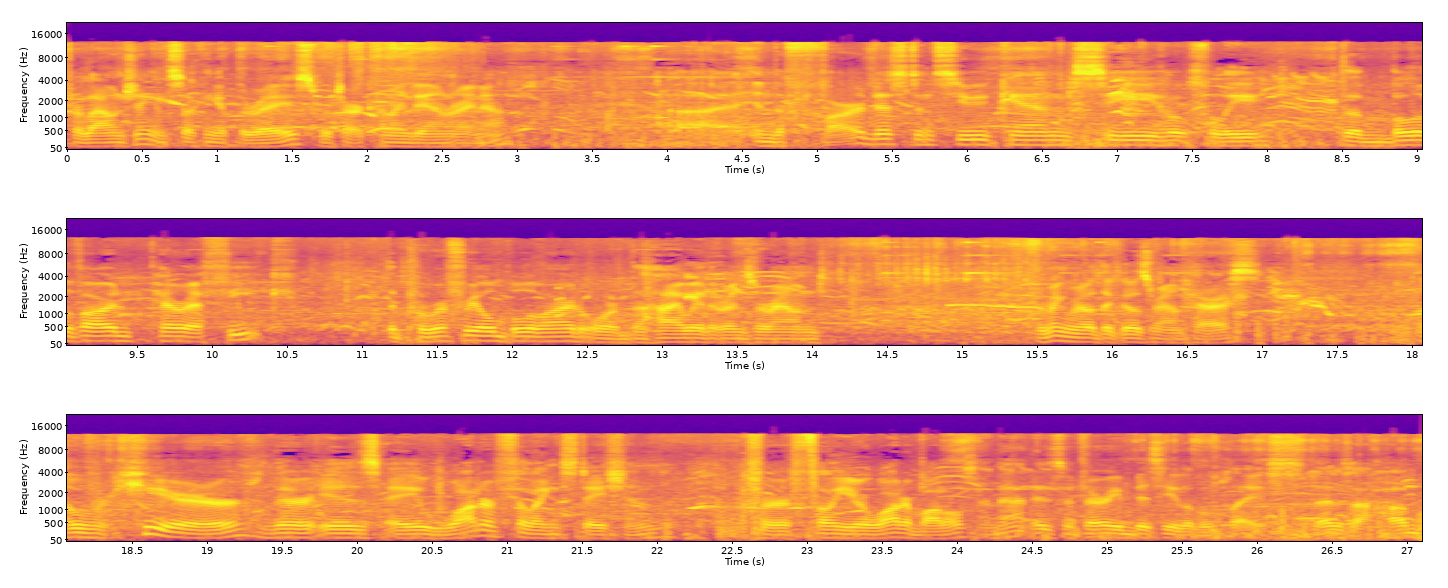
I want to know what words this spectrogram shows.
for lounging and soaking up the rays, which are coming down right now. Uh, in the far distance, you can see, hopefully, the Boulevard Périphérique, the peripheral boulevard, or the highway that runs around the ring road that goes around Paris. Over here, there is a water filling station for filling your water bottles, and that is a very busy little place. That is a hub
